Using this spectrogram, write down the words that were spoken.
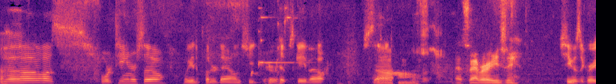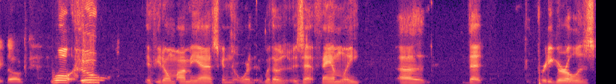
Oh, it's 14 or so. We had to put her down. She her hips gave out. So oh, that's never easy. She was a great dog. Well, who, if you don't mind me asking, or were those is that family uh, that pretty girl is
